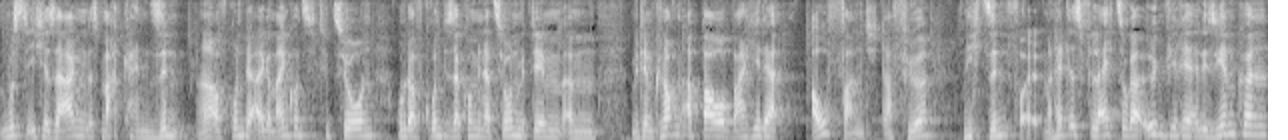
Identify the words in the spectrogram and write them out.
musste ich hier sagen, das macht keinen Sinn. Ne? Aufgrund der Allgemeinkonstitution und aufgrund dieser Kombination mit dem, ähm, mit dem Knochenabbau war hier der Aufwand dafür nicht sinnvoll. Man hätte es vielleicht sogar irgendwie realisieren können,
